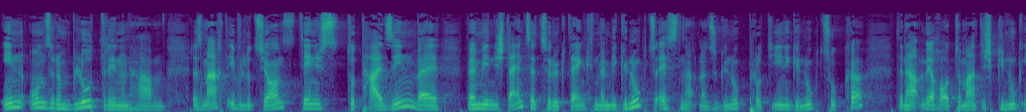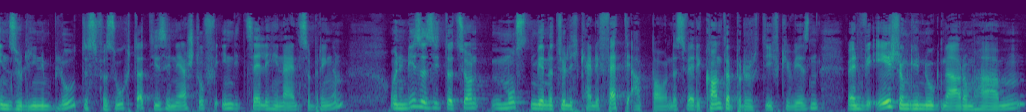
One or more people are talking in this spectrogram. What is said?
in unserem Blut drinnen haben. Das macht evolutionstechnisch total Sinn, weil wenn wir in die Steinzeit zurückdenken, wenn wir genug zu essen hatten, also genug Proteine, genug Zucker, dann hatten wir auch automatisch genug Insulin im Blut, das versucht hat, diese Nährstoffe in die Zelle hineinzubringen. Und in dieser Situation mussten wir natürlich keine Fette abbauen. Das wäre kontraproduktiv gewesen, wenn wir eh schon genug Nahrung haben,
